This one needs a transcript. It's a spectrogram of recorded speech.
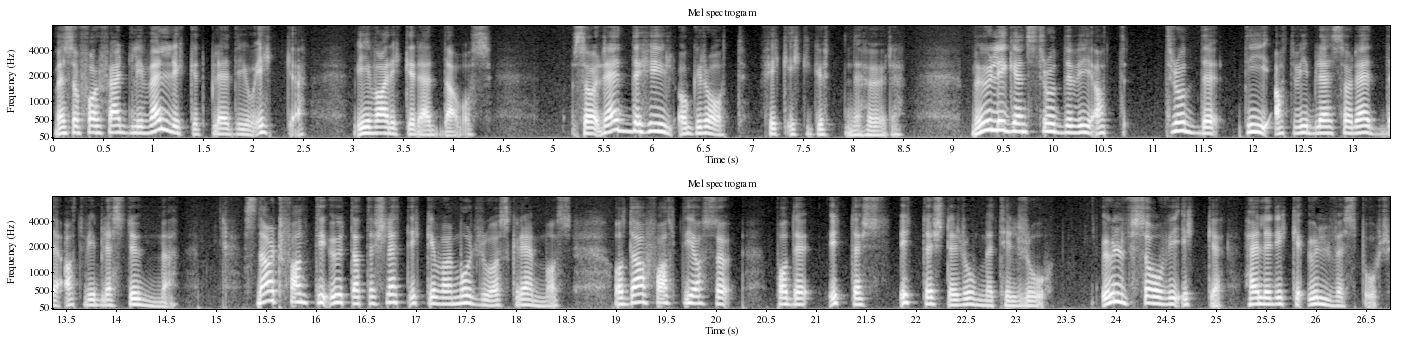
men så forferdelig vellykket ble det jo ikke. Vi var ikke redde av oss. Så redde hyl og gråt fikk ikke guttene høre. Muligens trodde, vi at, trodde de at vi ble så redde at vi ble stumme. Snart fant de ut at det slett ikke var moro å skremme oss, og da falt de også på det ytterste, ytterste rommet til ro. Ulv så vi ikke, heller ikke ulvespor.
